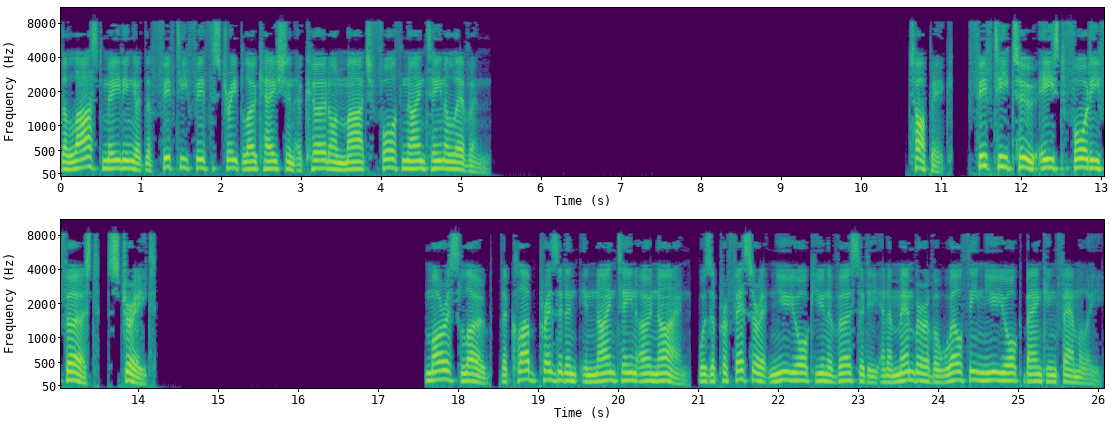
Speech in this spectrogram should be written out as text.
The last meeting at the 55th Street location occurred on March 4, 1911. Topic: 52 East 41st Street. Morris Loeb, the club president in 1909, was a professor at New York University and a member of a wealthy New York banking family.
